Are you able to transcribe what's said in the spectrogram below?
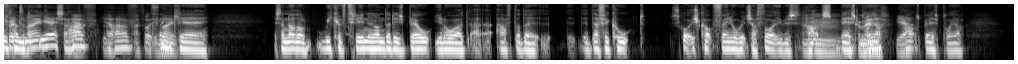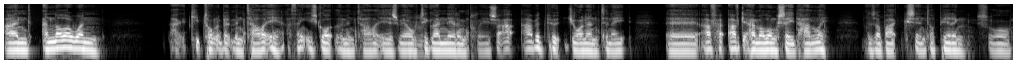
scribbled for him- tonight? Yes, I have. yeah, I have. I thought you might. think uh, it's another week of training under his belt. You know, after the the difficult Scottish Cup final, which I thought he was Hearts' Mm, best tremendous, player, yeah. Hearts' best player, and another one. I keep talking about mentality. I think he's got the mentality as well Mm-hmm. to go in there and play. So I, I would put John in tonight. Uh, I've I've got him alongside Hanley as a back centre pairing. So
